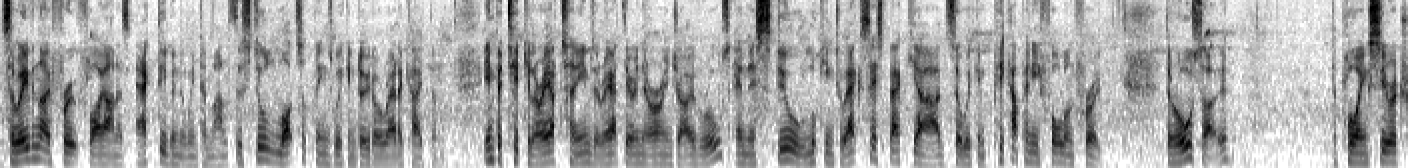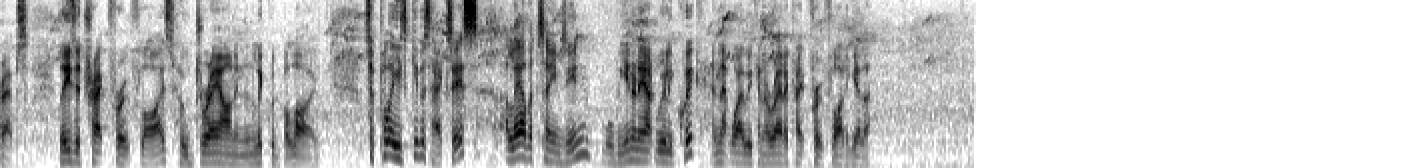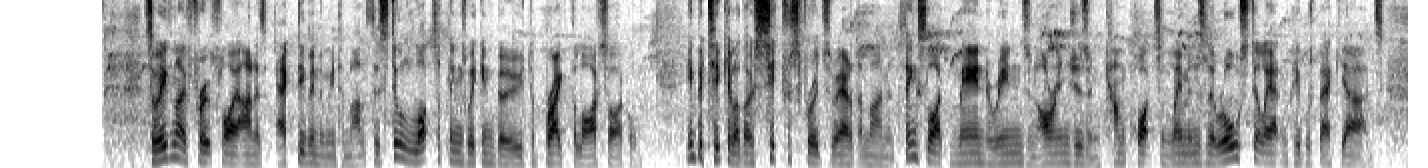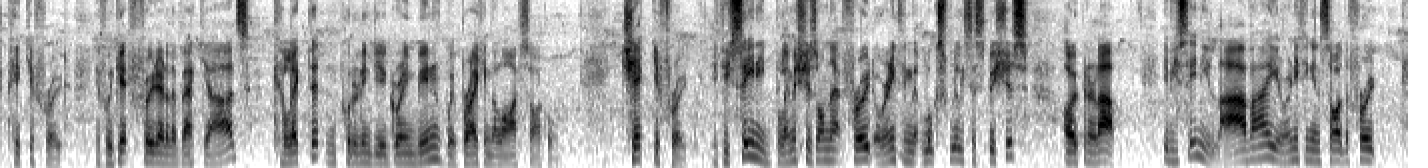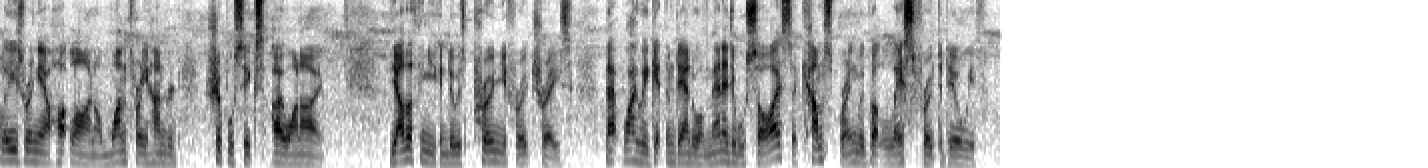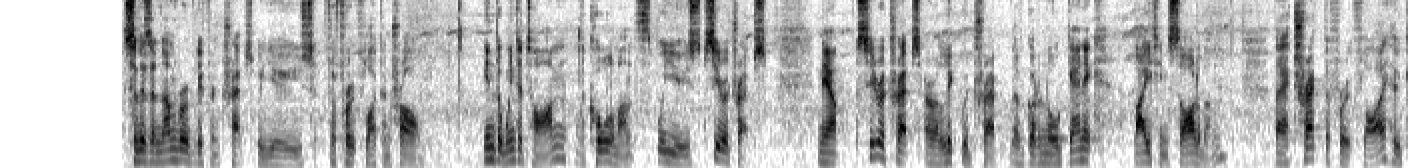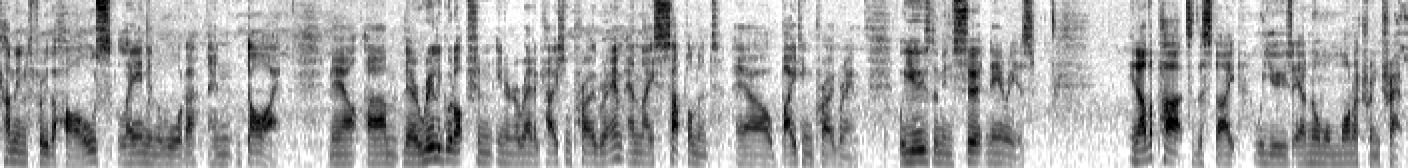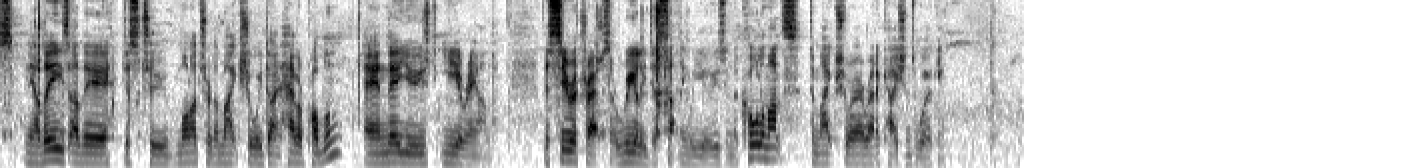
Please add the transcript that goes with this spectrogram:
So even though fruit fly aren't as active in the winter months, there's still lots of things we can do to eradicate them. In particular, our teams are out there in their orange overalls and they're still looking to access backyards so we can pick up any fallen fruit. They're also deploying Cera traps. These attract fruit flies who drown in the liquid below. So please give us access, allow the teams in, we'll be in and out really quick and that way we can eradicate fruit fly together. So even though fruit fly aren't as active in the winter months, there's still lots of things we can do to break the life cycle. In particular, those citrus fruits are out at the moment. Things like mandarins and oranges and kumquats and lemons, they're all still out in people's backyards. Pick your fruit. If we get fruit out of the backyards, collect it and put it into your green bin, we're breaking the life cycle. Check your fruit. If you see any blemishes on that fruit or anything that looks really suspicious, open it up. If you see any larvae or anything inside the fruit, please ring our hotline on 1300 666 010. The other thing you can do is prune your fruit trees. That way we get them down to a manageable size, so come spring we've got less fruit to deal with. So there's a number of different traps we use for fruit fly control. In the winter time, the cooler months, we use Cera traps. Now, Cera traps are a liquid trap. They've got an organic bait inside of them they attract the fruit fly who come in through the holes, land in the water and die. Now, um, they're a really good option in an eradication program and they supplement our baiting program. We use them in certain areas. In other parts of the state, we use our normal monitoring traps. Now these are there just to monitor to make sure we don't have a problem and they're used year round. The Cera traps are really just something we use in the cooler months to make sure our eradication's working.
